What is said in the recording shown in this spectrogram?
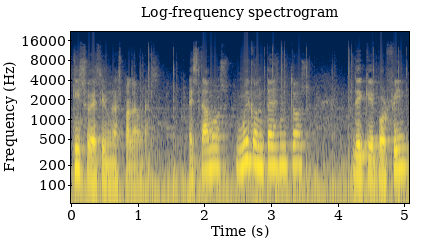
quiso decir unas palabras. Estamos muy contentos de que por fin,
